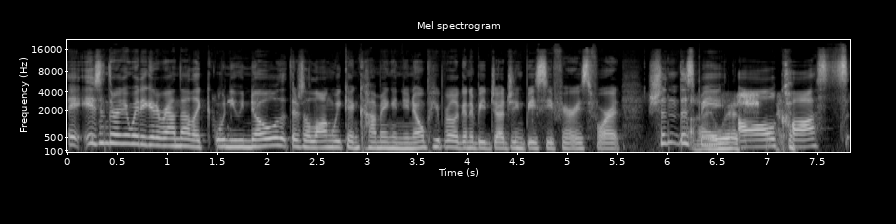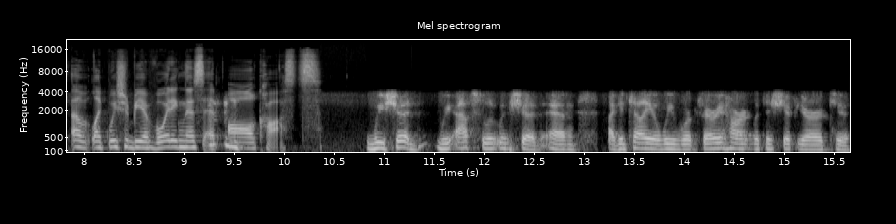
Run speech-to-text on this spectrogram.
Isn't there any way to get around that? Like when you know that there's a long weekend coming and you know people are going to be judging BC ferries for it, shouldn't this be all costs of like we should be avoiding this at all costs? We should. We absolutely should. And I can tell you, we worked very hard with the shipyard to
